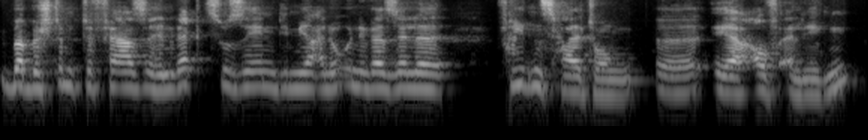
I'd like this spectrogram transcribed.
über bestimmte Verse hinwegzusehen, die mir eine universelle Friedenshaltung äh, eher auferlegen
